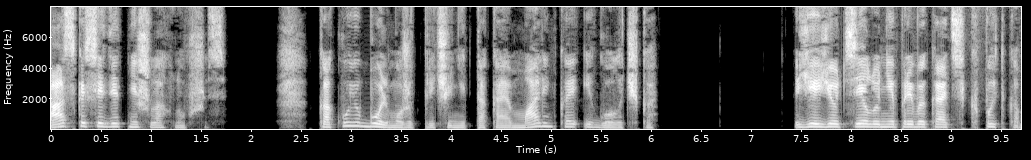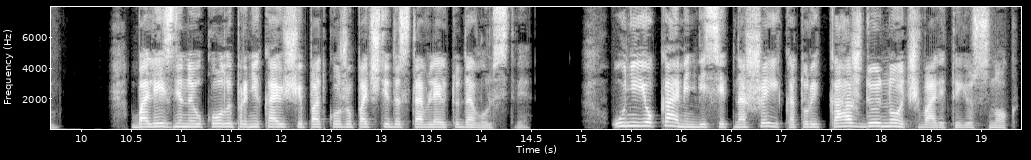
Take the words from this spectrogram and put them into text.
Аска сидит, не шлахнувшись. Какую боль может причинить такая маленькая иголочка? Ее телу не привыкать к пыткам. Болезненные уколы, проникающие под кожу, почти доставляют удовольствие. У нее камень висит на шее, который каждую ночь валит ее с ног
